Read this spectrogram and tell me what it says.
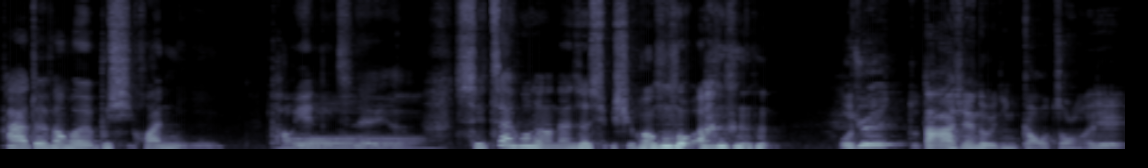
怕对方会不喜欢你、讨厌你之类的。哦谁在乎哪个男生喜不喜欢我啊？我觉得大家现在都已经高中了，而且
